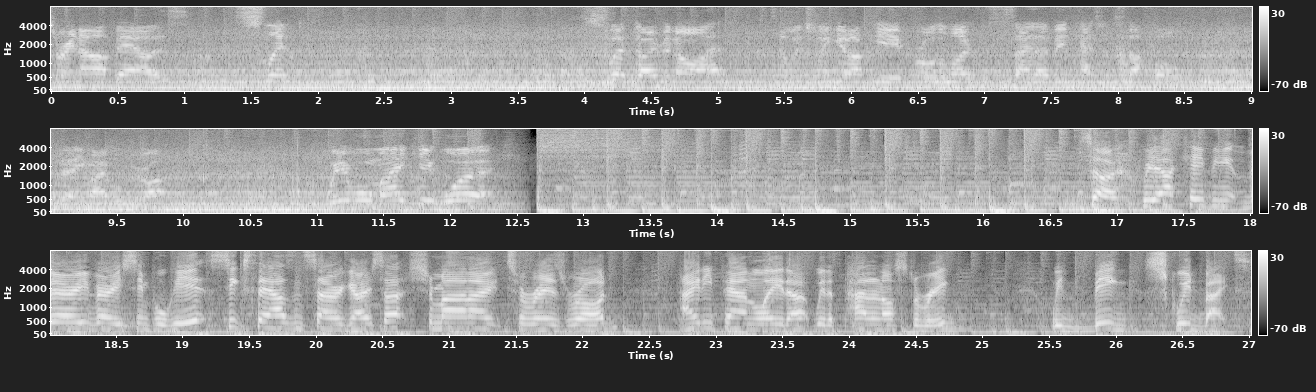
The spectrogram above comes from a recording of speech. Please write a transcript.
Three and a half hours, slept, slept overnight to literally get up here for all the locals to say they've been catching stuff all. But anyway, we'll be right. We will make it work. So we are keeping it very, very simple here. 6,000 Saragosa, Shimano Terez rod, 80 pound leader with a paternoster rig with big squid baits.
